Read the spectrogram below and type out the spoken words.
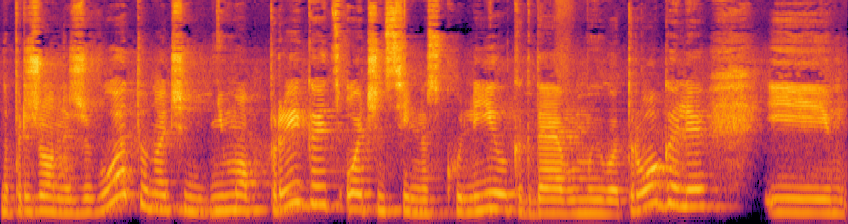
напряженный живот, он очень не мог прыгать, очень сильно скулил, когда его, мы его трогали, и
